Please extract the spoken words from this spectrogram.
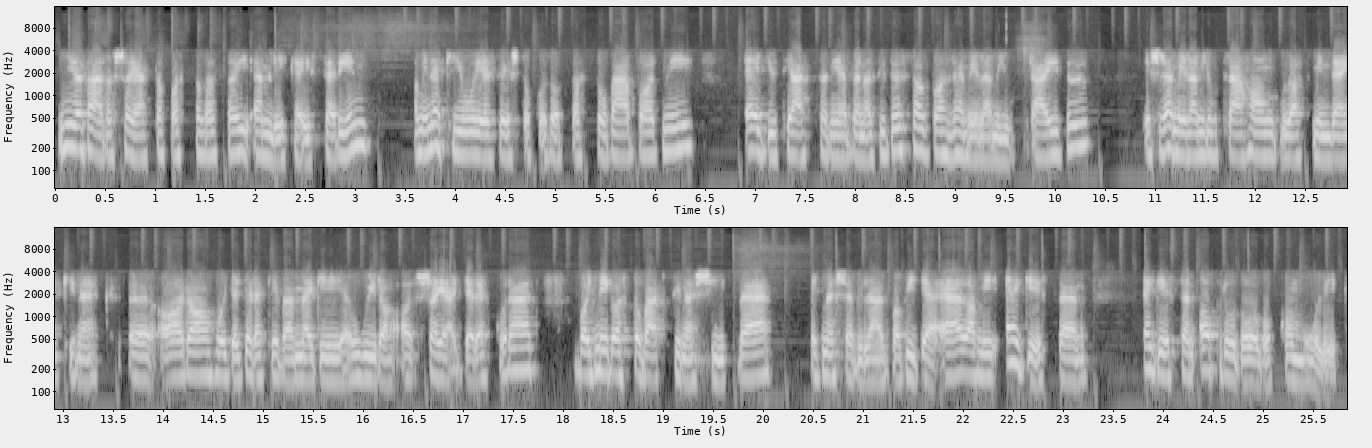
nyilván a saját tapasztalatai, emlékei szerint, ami neki jó érzést okozott azt továbbadni, együtt játszani ebben az időszakban, remélem jut rá idő, és remélem jut rá hangulat mindenkinek arra, hogy a gyerekével megélje újra a saját gyerekkorát, vagy még azt tovább színesítve egy mesevilágba vigye el, ami egészen, egészen apró dolgokon múlik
